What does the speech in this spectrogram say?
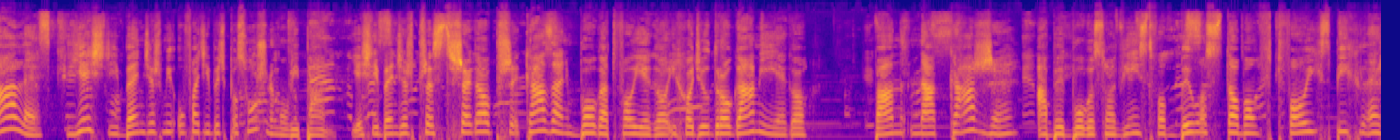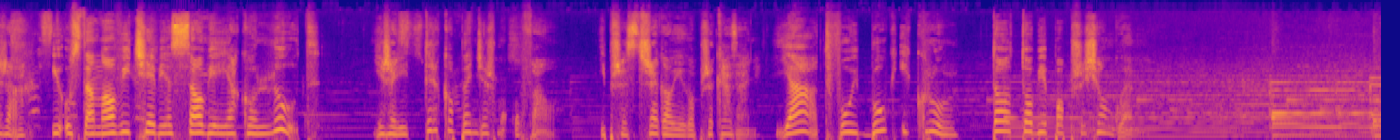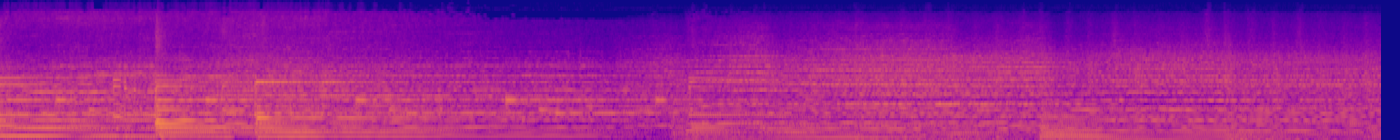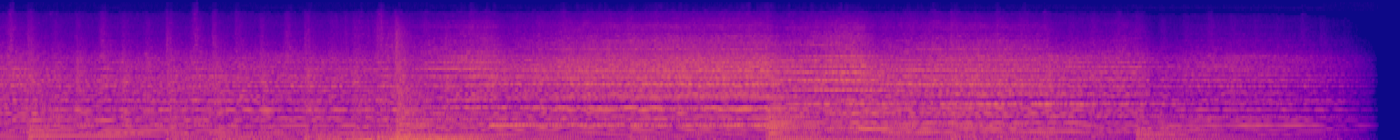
Ale jeśli będziesz mi ufać i być posłuszny, mówi Pan, jeśli będziesz przestrzegał przykazań Boga Twojego i chodził drogami Jego, Pan nakaże, aby błogosławieństwo było z Tobą w Twoich spichlerzach i ustanowi Ciebie sobie jako lud, jeżeli tylko będziesz Mu ufał i przestrzegał Jego przykazań. Ja, Twój Bóg i Król, to Tobie poprzysiągłem.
